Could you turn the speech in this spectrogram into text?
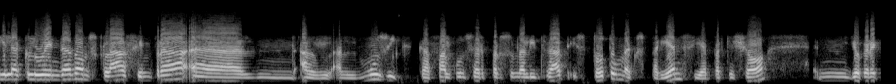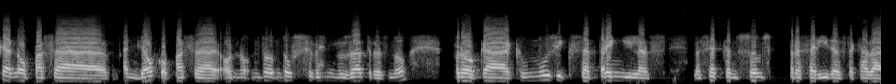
i la cluenda, doncs clar, sempre eh, el, el músic que fa el concert personalitzat és tota una experiència, perquè això jo crec que no passa enlloc o passa, o no, no, no ho sabem nosaltres, no? Però que, que un músic s'aprengui les, les set cançons preferides de cada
